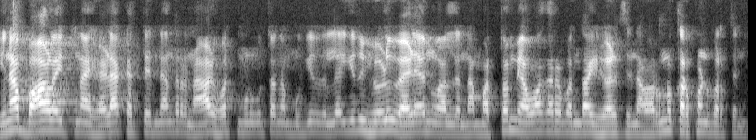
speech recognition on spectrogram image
ಇನ್ನ ಭಾಳ ಐತಿ ನಾ ಹೇಳಕತ್ತಿದ್ದೆ ಅಂದ್ರೆ ನಾಳೆ ಹೊತ್ತು ಮುಳುಗುತ್ತಾನ ಮುಗಿದಿಲ್ಲ ಇದು ಹೇಳು ವೇಳೆನೂ ಅಲ್ಲ. ನಾ ಮತ್ತೊಮ್ಮೆ ಯಾವಾಗಾರ ಬಂದಾಗ ಹೇಳ್ತೀನಿ. ಅವ್ರನ್ನೂ ಕರ್ಕೊಂಡು ಬರ್ತೀನಿ.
